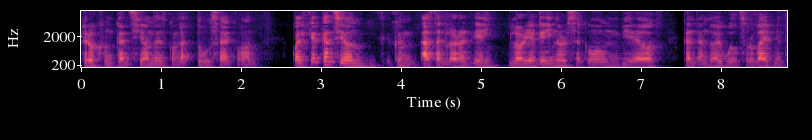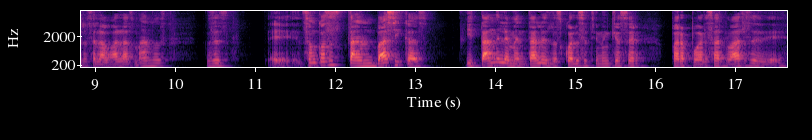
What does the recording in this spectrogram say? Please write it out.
pero con canciones, con La Tusa, con cualquier canción, con, hasta Gloria, Gloria Gaynor sacó un video cantando I Will Survive mientras se lavaba las manos. Entonces, eh, son cosas tan básicas y tan elementales las cuales se tienen que hacer para poder salvarse de,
